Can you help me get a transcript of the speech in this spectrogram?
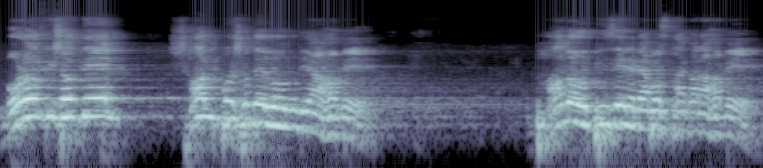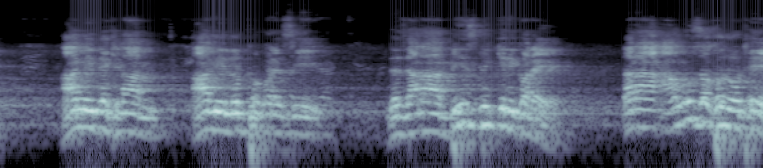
বড় কৃষকদের স্বল্প সুদে লোন দেওয়া হবে। ভালো বীজের ব্যবস্থা করা হবে। আমি দেখলাম, আমি লক্ষ্য করেছি যে যারা বীজ বিক্রি করে, তারা আলু যখন ওঠে,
